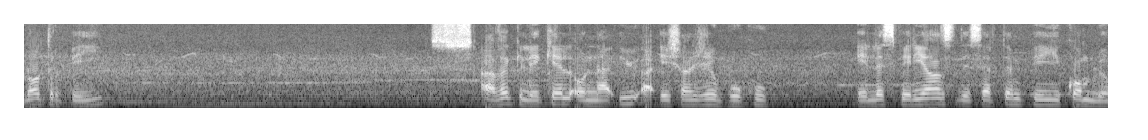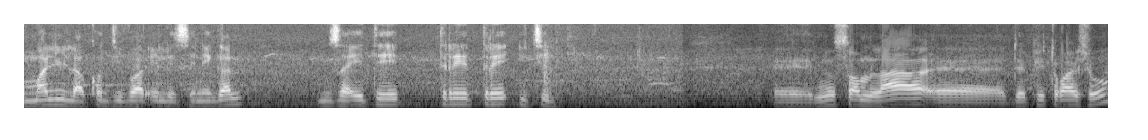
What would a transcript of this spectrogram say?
notre pays, avec lesquels on a eu à échanger beaucoup. Et l'expérience de certains pays comme le Mali, la Côte d'Ivoire et le Sénégal nous a été très très utile. Nous sommes là euh, depuis trois jours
